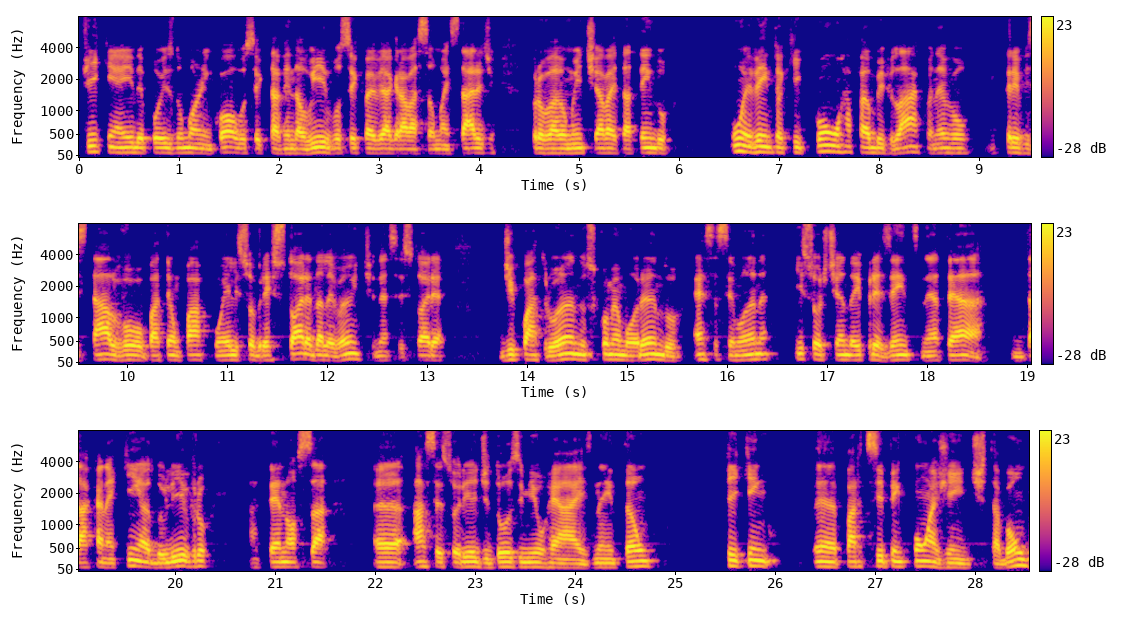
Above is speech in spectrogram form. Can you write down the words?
fiquem aí depois do Morning Call, você que está vendo ao vivo, você que vai ver a gravação mais tarde, provavelmente já vai estar tá tendo um evento aqui com o Rafael Bevilacqua, né? Vou entrevistá-lo, vou bater um papo com ele sobre a história da Levante, nessa né? história de quatro anos, comemorando essa semana e sorteando aí presentes, né? Até a, da canequinha do livro, até nossa uh, assessoria de 12 mil reais, né? Então, fiquem, uh, participem com a gente, tá bom?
